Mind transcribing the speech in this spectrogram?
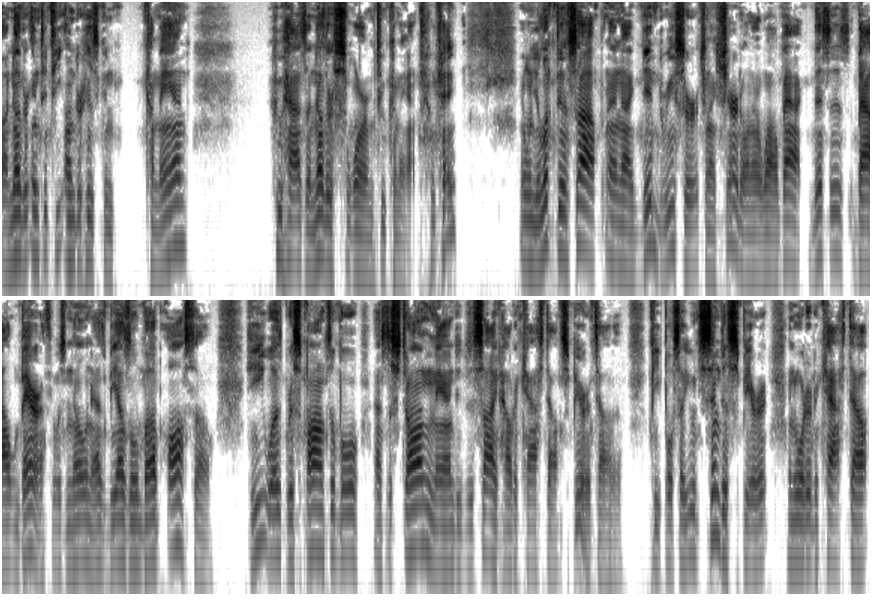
another entity under his con- command who has another swarm to command. Okay? And when you look this up, and I did research and I shared on it a while back, this is Baal Berith. It was known as Beelzebub also. He was responsible as the strong man to decide how to cast out spirits out of people. So he would send a spirit in order to cast out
